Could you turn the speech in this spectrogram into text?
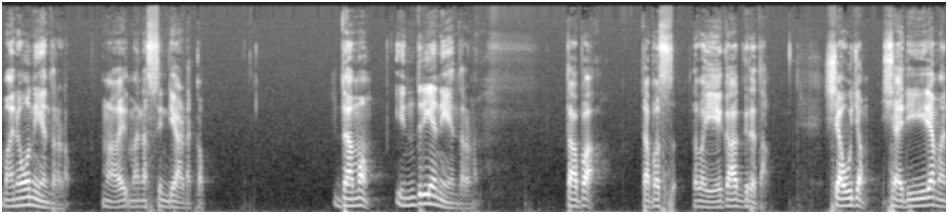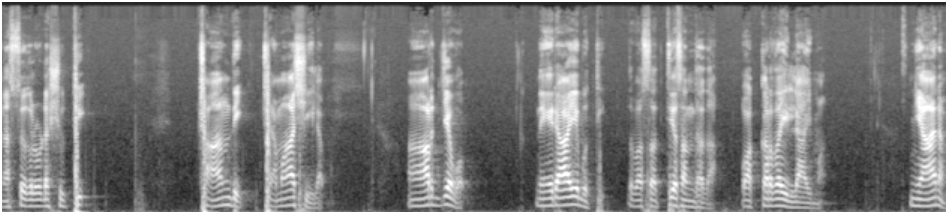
മനോനിയന്ത്രണം അതായത് മനസ്സിന്റെ അടക്കം. ദമം ഇന്ദ്രിയ നിയന്ത്രണം. തപ തപസ് അഥവാ ഏകാഗ്രത. ശൗചം ശരീര മനസ്സുകളുടെ ശുദ്ധി. ക്ഷാന്തി ക്ഷമാശീലം. ആർജവം നേരായ ബുദ്ധി അഥവാ സത്യസന്ധത വക്രതയില്ലായ്മ ജ്ഞാനം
